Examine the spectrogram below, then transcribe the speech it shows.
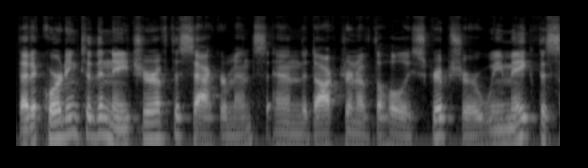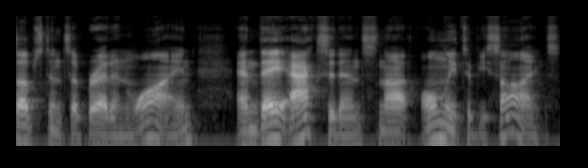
that according to the nature of the sacraments and the doctrine of the Holy Scripture, we make the substance of bread and wine, and they accidents not only to be signs.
